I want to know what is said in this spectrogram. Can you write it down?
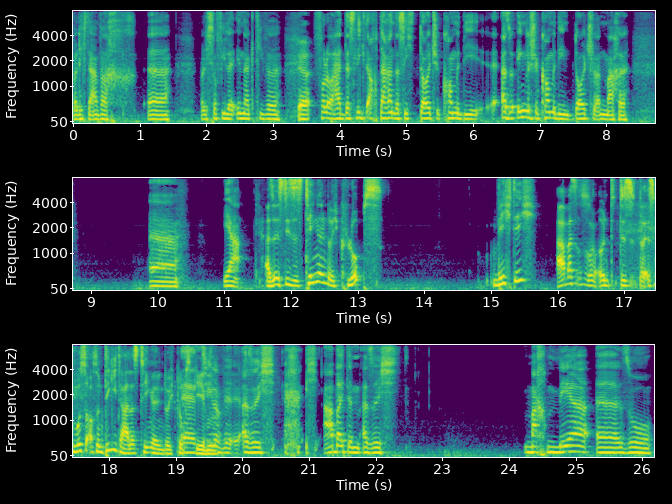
weil ich da einfach, äh, weil ich so viele inaktive Ja. Follower hatte. Das liegt auch daran, dass ich deutsche Comedy, also englische Comedy in Deutschland mache. Äh, ja, Also ist dieses Tingeln durch Clubs wichtig, aber es, ist so, und das, es muss auch so ein digitales Tingeln durch Clubs Äh, geben. Thilo, wir- also ich, ich arbeite, also ich mache mehr äh, so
